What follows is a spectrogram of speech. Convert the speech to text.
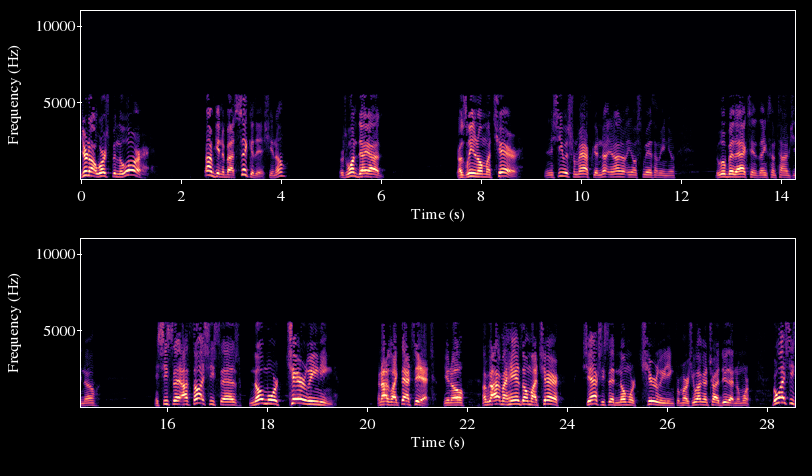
you're not worshiping the Lord. I'm getting about sick of this, you know. There was one day I, I was leaning on my chair, and she was from Africa. And I don't, you know, Smith. I mean, you know, a little bit of the accent thing sometimes, you know. And she said, I thought she says, no more chair leaning. And I was like, that's it, you know. I've got my hands on my chair. She actually said no more cheerleading from her. She wasn't going to try to do that no more. But what she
